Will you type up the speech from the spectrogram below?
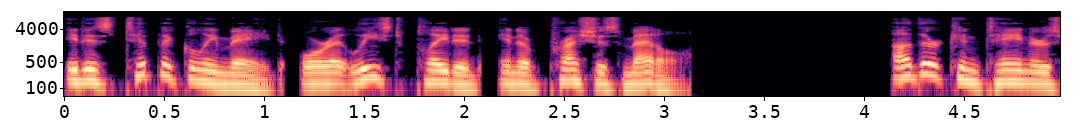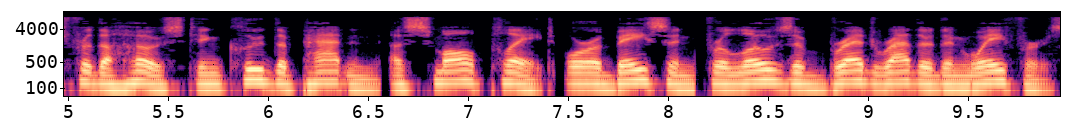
It is typically made, or at least plated, in a precious metal. Other containers for the host include the paten a small plate or a basin for loaves of bread rather than wafers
